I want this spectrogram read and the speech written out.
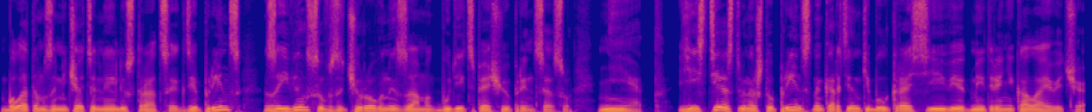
Была там замечательная иллюстрация, где принц заявился в зачарованный замок будить спящую принцессу. Нет, естественно, что принц на картинке был красивее Дмитрия Николаевича.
